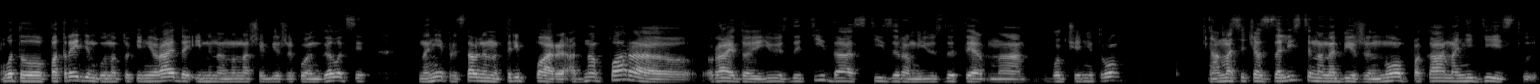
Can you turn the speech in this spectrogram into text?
Вот э, по трейдингу на токене Райда, именно на нашей бирже CoinGalaxy, на ней представлено три пары. Одна пара райда USDT да, с тизером USDT на блокчейне Tron. Она сейчас залистена на бирже, но пока она не действует.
